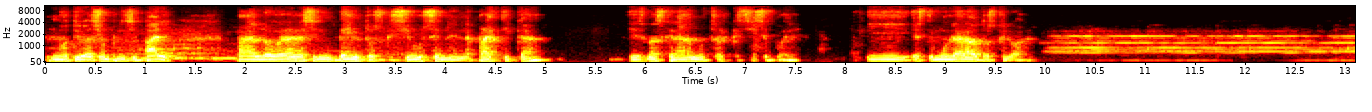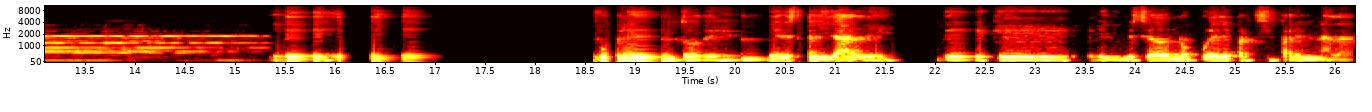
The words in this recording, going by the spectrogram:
motivación principal para lograr hacer inventos que se usen en la práctica es más que nada mostrar que sí se puede y estimular a otros que lo hagan. Lento de ver esta realidad de, de, que el investigador no puede participar en nada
